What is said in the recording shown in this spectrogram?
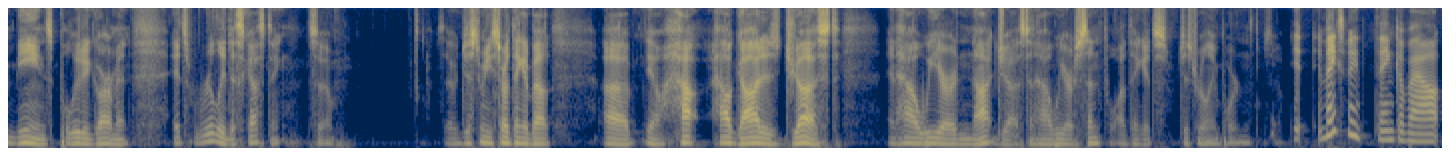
means, polluted garment, it's really disgusting. So, so just when you start thinking about uh, you know how how God is just and how we are not just and how we are sinful. I think it's just really important. So. it, it makes me think about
